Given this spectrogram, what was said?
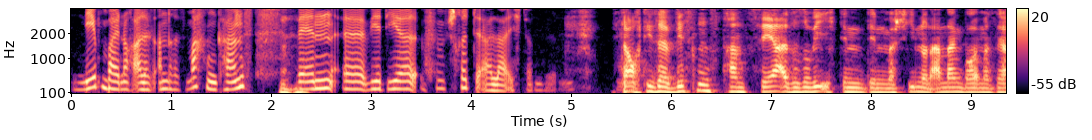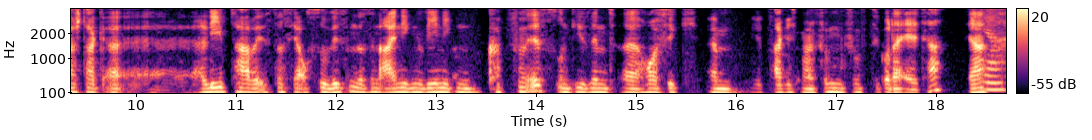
nebenbei noch alles anderes machen kannst, mhm. wenn äh, wir dir fünf Schritte erleichtern würden. Ist da auch dieser Wissenstransfer, also so wie ich den, den Maschinen- und Anlagenbau immer sehr stark äh, erlebt habe, ist das ja auch so Wissen, das in einigen wenigen Köpfen ist und die sind äh, häufig, ähm, jetzt sage ich mal, 55 oder älter. Ja, ja.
